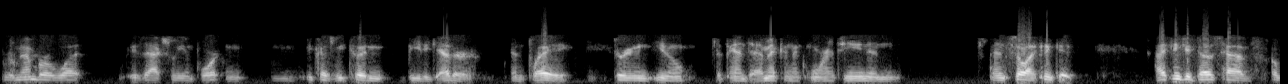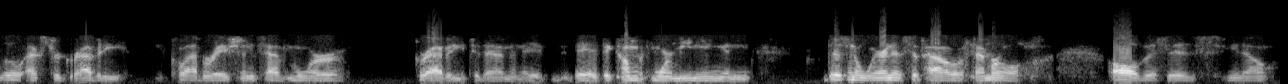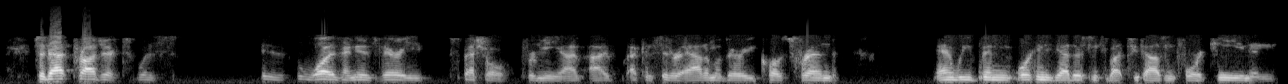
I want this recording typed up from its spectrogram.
remember what is actually important because we couldn't be together and play during, you know, the pandemic and the quarantine and and so I think it I think it does have a little extra gravity. Collaborations have more gravity to them and they they they come with more meaning and there's an awareness of how ephemeral all this is you know? So that project was is was and is very special for me. I i i consider adam a very close friend and we've been working together since about 2014 and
